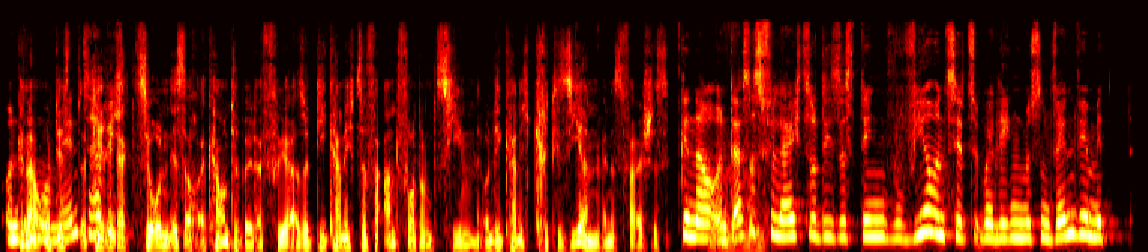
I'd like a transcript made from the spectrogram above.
Und genau, und das, die Redaktion ist auch accountable dafür. Also die kann ich zur Verantwortung ziehen und die kann ich kritisieren, wenn es falsch ist. Genau, und das ist vielleicht so dieses Ding, wo wir uns jetzt überlegen müssen, wenn wir mit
